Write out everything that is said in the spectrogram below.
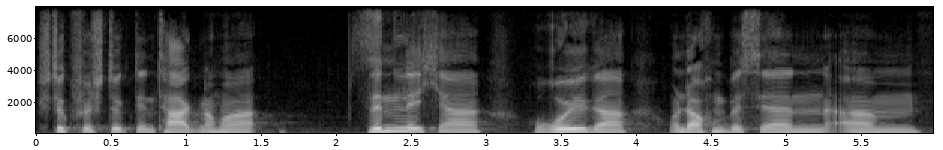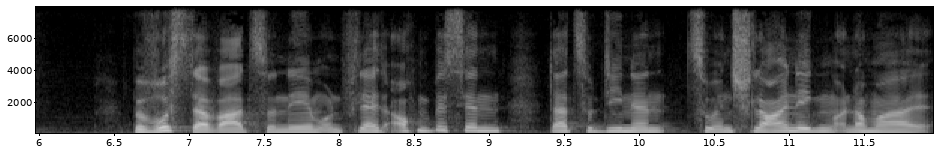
Stück für Stück den Tag nochmal sinnlicher, ruhiger und auch ein bisschen ähm, bewusster wahrzunehmen und vielleicht auch ein bisschen dazu dienen, zu entschleunigen und nochmal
